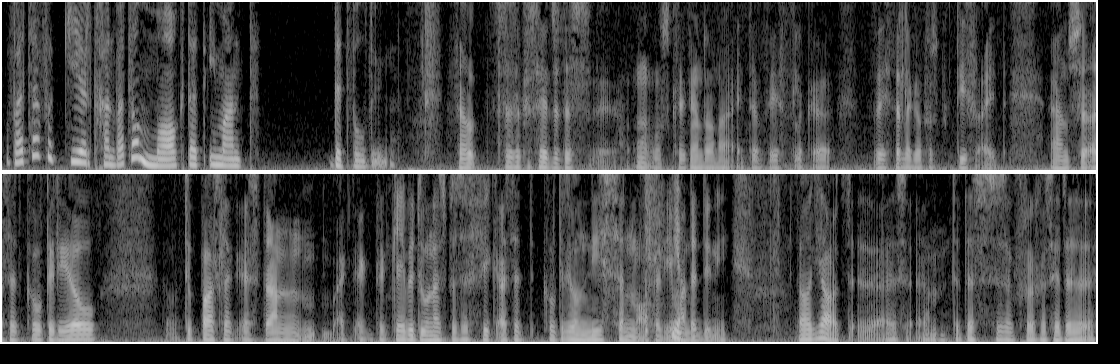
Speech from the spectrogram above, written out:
wat sou verkeerd gaan? Wat sal maak dat iemand dit wil doen? Wel, soos ek gesê het, dit is uh, ons kyk dan daarna uit 'n westelike westerlike perspektief uit. Ehm um, so as dit kultureel toepaslik is dan ek ek dink jy bedoel nou spesifiek as dit kultureel nie sin maak dat iemand ja. dit doen nie. Wel ja, is, um, dit is soos ek vroeër gesê het 'n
